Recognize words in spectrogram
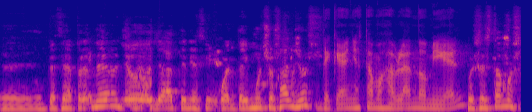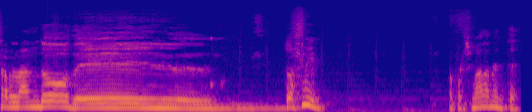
Eh, empecé a aprender, yo ya tenía 50 y muchos años. ¿De qué año estamos hablando, Miguel? Pues estamos hablando del 2000, aproximadamente.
